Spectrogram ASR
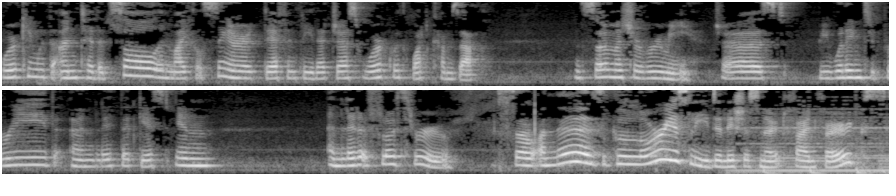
working with the untethered soul and Michael Singer, definitely that just work with what comes up. And so much a Rumi. Just be willing to breathe and let that guest in and let it flow through. So on this gloriously delicious note, fine folks,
